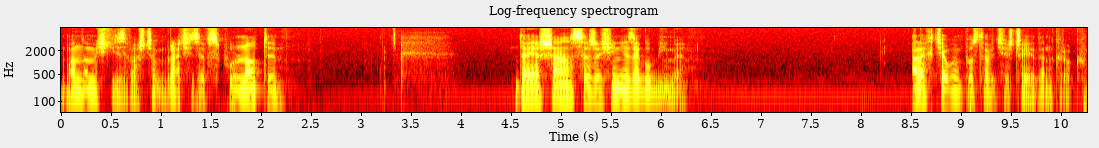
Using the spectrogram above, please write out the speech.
Mam na myśli zwłaszcza braci ze wspólnoty. Daje szansę, że się nie zagubimy. Ale chciałbym postawić jeszcze jeden krok,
